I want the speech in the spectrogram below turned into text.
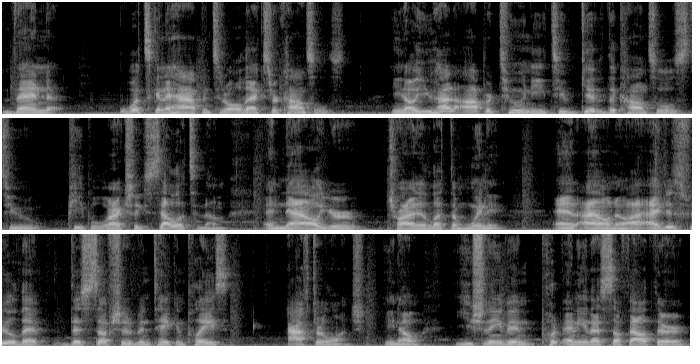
then what's going to happen to all the extra consoles? You know, you had an opportunity to give the consoles to people or actually sell it to them, and now you're trying to let them win it. And I don't know. I, I just feel that this stuff should have been taking place after launch. You know, you shouldn't even put any of that stuff out there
